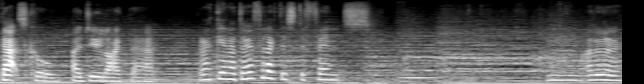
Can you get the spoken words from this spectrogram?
That's cool. I do like that. But again, I don't feel like this defense. Mm, I don't know.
